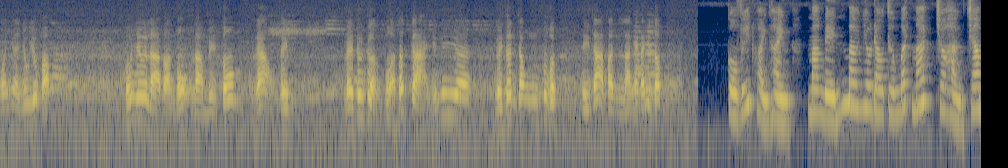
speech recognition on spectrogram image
coi như là nhu yếu phẩm cũng như là toàn bộ là mì tôm gạo thịt. Về tư tưởng của tất cả những ờ, người dân trong khu vực thì đa phần là người ta yên tâm. Covid hoành hành mang đến bao nhiêu đau thương mất mát cho hàng trăm,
